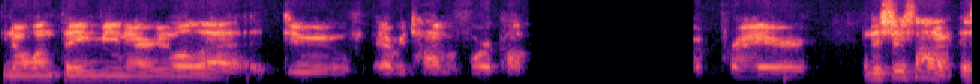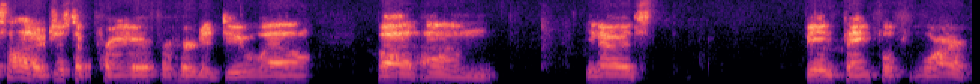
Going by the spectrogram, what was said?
You know, one thing me and Arielle uh, do every time before a conference, a prayer, and it's just not a, it's not a, just a prayer for her to do well, but um, you know, it's being thankful for our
